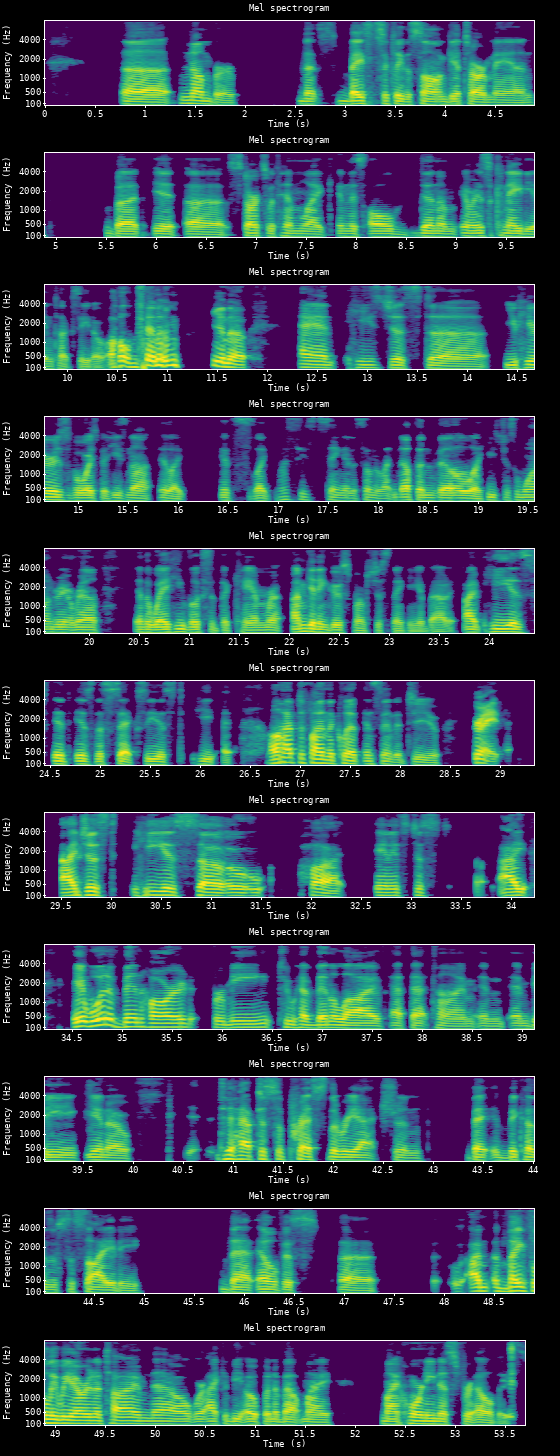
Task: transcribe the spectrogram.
uh number that's basically the song Guitar Man, but it uh starts with him like in this old denim it's a Canadian tuxedo, all denim, you know, and he's just uh you hear his voice, but he's not like it's like what's he singing? It's something like Nothingville, like he's just wandering around and the way he looks at the camera, I'm getting goosebumps just thinking about it. I he is it is the sexiest he I'll have to find the clip and send it to you. Great. I just he is so hot and it's just I it would have been hard for me to have been alive at that time and and being, you know, to have to suppress the reaction be- because of society that Elvis uh I'm thankfully we are in a time now where I can be open about my my horniness for Elvis.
